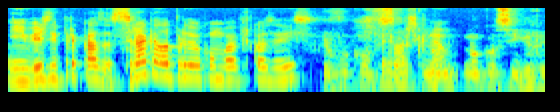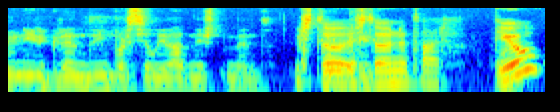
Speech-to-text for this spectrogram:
Em vez de ir para casa. Será que ela perdeu o comboio por causa disso? Eu vou confessar que que não, não. não consigo reunir grande imparcialidade neste momento. Estou, Porque- estou a notar. Eu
